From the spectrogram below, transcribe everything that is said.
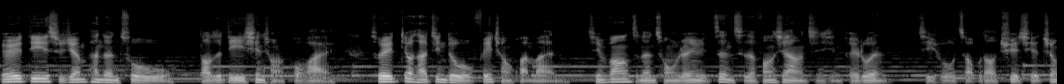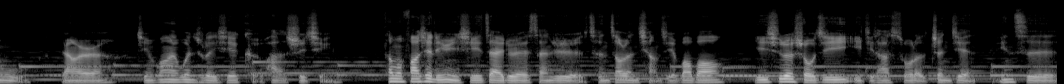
由于第一时间判断错误，导致第一现场的破坏，所以调查进度非常缓慢。警方只能从人与证词的方向进行推论，几乎找不到确切证物。然而，警方还问出了一些可怕的事情。他们发现林允熙在六月三日曾遭人抢劫包包，遗失了手机以及他所有的证件。因此，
